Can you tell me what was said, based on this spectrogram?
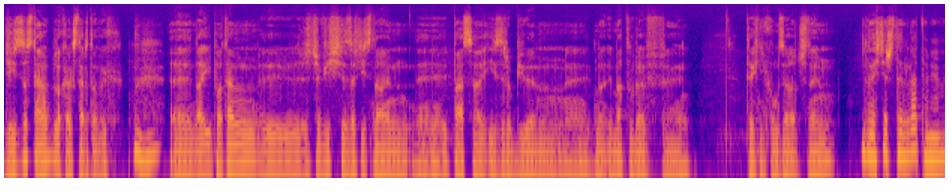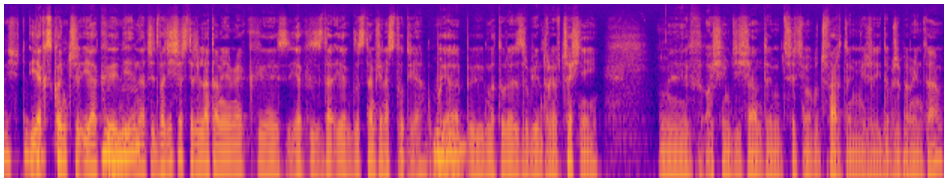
gdzieś zostałem w blokach startowych. E, No i potem y, rzeczywiście zacisnąłem y, pasa i zrobiłem y, ma- maturę w y, technikum zaocznym. 24 lata miałeś wtedy. Jak skończy, jak, nie, znaczy 24 lata miałem, jak, jak, zda, jak dostałem się na studia, bo ja y, maturę zrobiłem trochę wcześniej, w 83 albo 4, jeżeli dobrze pamiętam.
